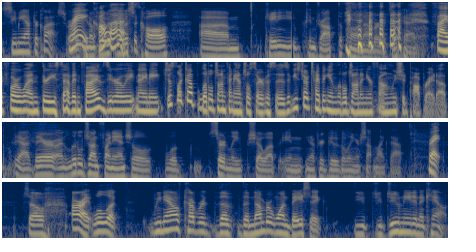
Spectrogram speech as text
see me after class. Right. Right, You know, call give, give us us. a call. Um, Katie, you can drop the phone number. It's okay. 541 375 0898. Just look up Littlejohn Financial Services. If you start typing in Littlejohn on your phone, we should pop right up. Yeah, there and Littlejohn Financial will certainly show up in you know if you're googling or something like that. Right. So, all right. Well, look, we now have covered the the number one basic. You you do need an account,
